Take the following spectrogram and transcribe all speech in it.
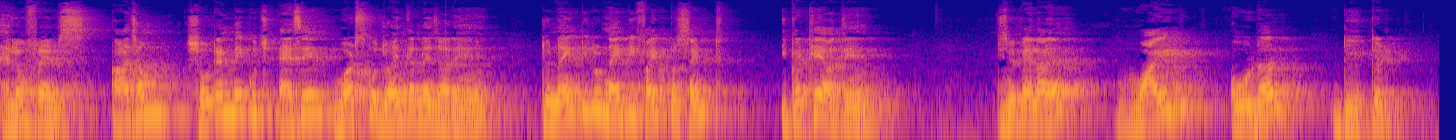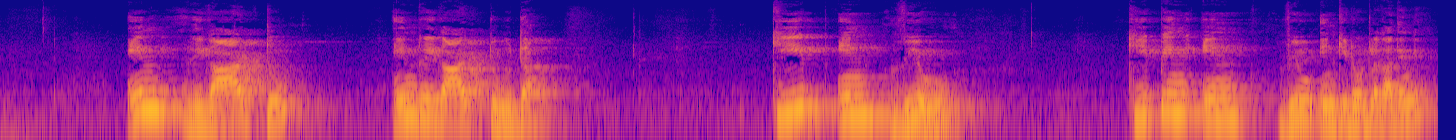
हेलो फ्रेंड्स आज हम शॉर्ट एंड में कुछ ऐसे वर्ड्स को ज्वाइन करने जा रहे हैं जो 90 टू 95 परसेंट इकट्ठे आते हैं, जिसमें पहला है vide order dated in regard to in regard to the keep in view keeping in view इनकी डोट लगा देंगे।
